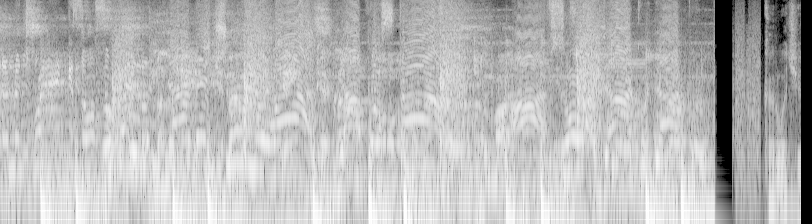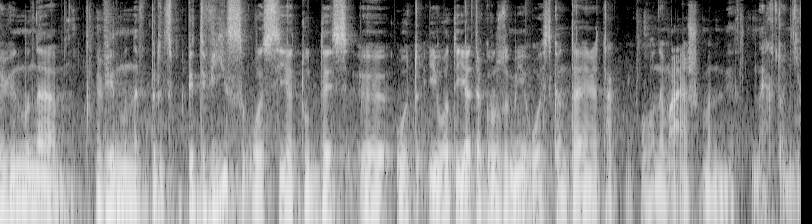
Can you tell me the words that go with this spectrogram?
Я не чую вас! Я поставив! А, все, дякую, дякую. Коротше, він мене. Він мене, в принципі, підвіз. Ось я тут десь. Е, от, і от я так розумію, ось контейнер. Так, нікого немає, щоб мене ні- ніхто ні,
